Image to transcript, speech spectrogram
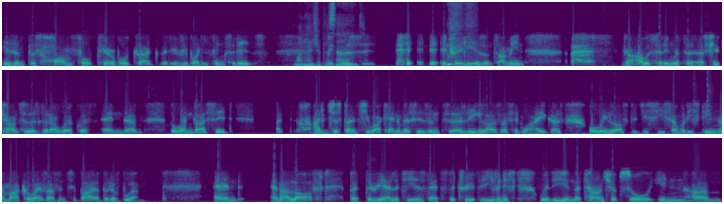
isn't this harmful, terrible drug that everybody thinks it is. One hundred percent. Because it, it, it really isn't. I mean. I was sitting with a, a, few counsellors that I work with, and um, the one guy said, I, I just don't see why cannabis isn't uh, legalized. I said, why? He goes, well, when last did you see somebody stealing a microwave oven to buy a bit of boom? And and I laughed. But the reality is that's the truth. Even if whether you're in the townships or in um,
